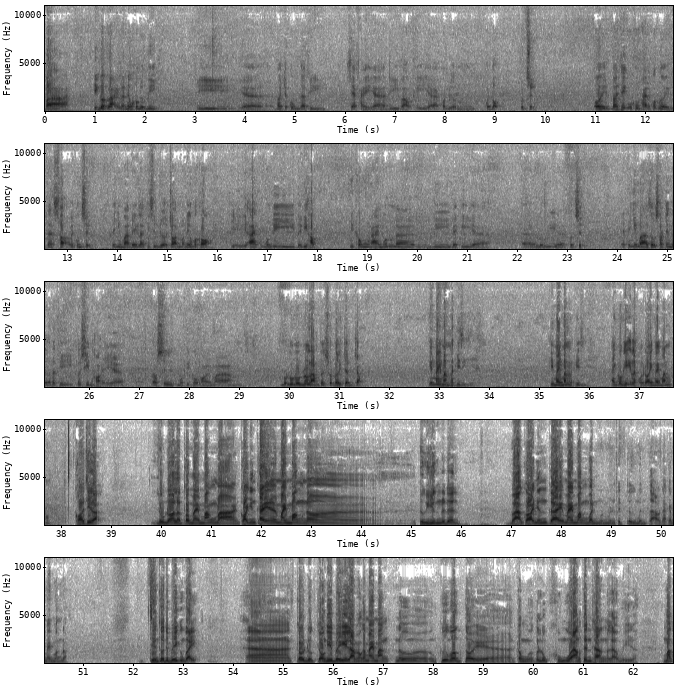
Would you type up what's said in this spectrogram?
Và cái ngược lại là nếu không được đi thì à, nói cho cùng ra thì sẽ phải à, đi vào cái con đường quân đội, quân sự. Ôi, nói thế cũng không phải là có người người ta sợ về quân sự. Thế nhưng mà đây là cái sự lựa chọn mà nếu mà có thì ai cũng muốn đi để đi học chứ không ai muốn ờ, đi về cái ờ, ờ, lối quân sự. Thế nhưng mà dù sao chăng nữa đó thì tôi xin hỏi giáo sư một cái câu hỏi mà nó luôn luôn nó làm tôi suốt đời trân trọng. Cái may mắn là cái gì cái may mắn là cái gì? Anh có nghĩ là hồi đó anh may mắn không? Có chứ ạ. Lúc đó là tôi may mắn mà có những cái may mắn nó tự dưng nó đến và có những cái may mắn mình mình, mình phải tự mình tạo ra cái may mắn đó. Chuyện tôi đi Bỉ cũng vậy. À, tôi được chọn đi Bỉ là một cái may mắn. Nó cứu vớt tôi à, trong cái lúc khủng hoảng tinh thần là bị mất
